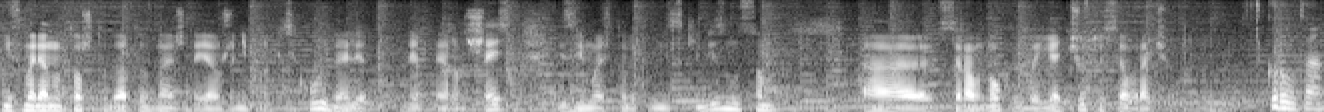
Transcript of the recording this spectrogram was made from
несмотря на то, что, да, ты знаешь, что я уже не практикую, да, лет, лет наверное, 6, и занимаюсь только медицинским бизнесом, все равно, как бы, я чувствую себя врачом. Круто.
